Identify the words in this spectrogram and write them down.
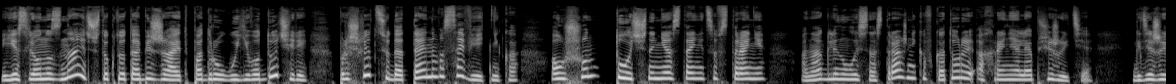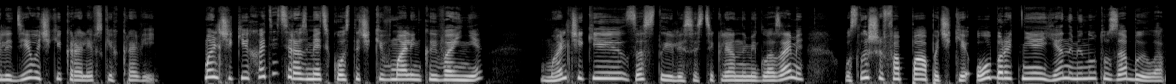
и если он узнает, что кто-то обижает подругу его дочери, пришлет сюда тайного советника, а уж он точно не останется в стороне. Она оглянулась на стражников, которые охраняли общежитие, где жили девочки королевских кровей. «Мальчики, хотите размять косточки в маленькой войне?» Мальчики застыли со стеклянными глазами. Услышав о папочке оборотне, я на минуту забыла,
